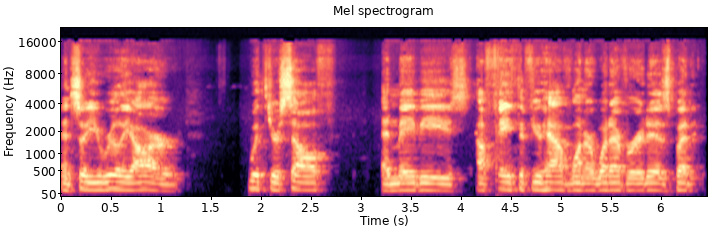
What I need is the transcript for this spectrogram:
And so you really are with yourself and maybe a faith if you have one or whatever it is. But,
